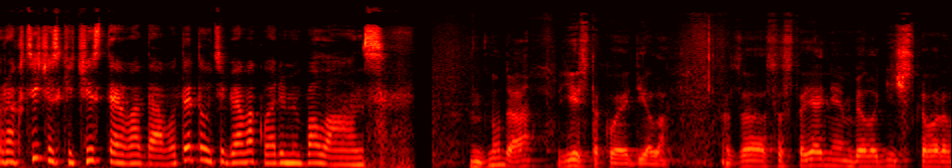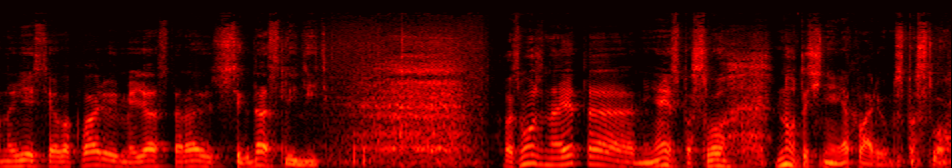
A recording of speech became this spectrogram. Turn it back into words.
Практически чистая вода. Вот это у тебя в аквариуме баланс. Ну да, есть такое дело. За состоянием биологического равновесия в аквариуме я стараюсь всегда следить. Возможно, это меня и спасло. Ну, точнее, аквариум спасло.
